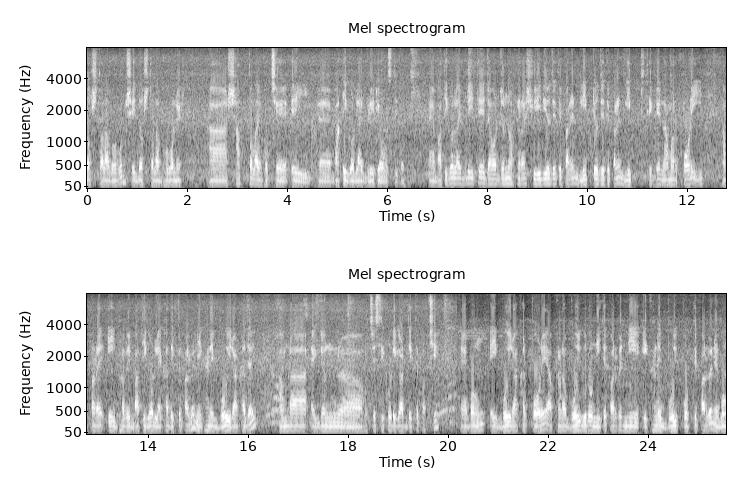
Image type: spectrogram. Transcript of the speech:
দশতলা ভবন। সেই দশতলা ভবনের সাততলায় হচ্ছে এই বাতিগড় লাইব্রেরিটি অবস্থিত। বাতিগড় লাইব্রেরিতে যাওয়ার জন্য আপনারা সিঁড়ি দিয়েও যেতে পারেন, লিফটেও যেতে পারেন। লিফট থেকে নামার পরেই আপনারা এইভাবে বাতিগড় লেখা দেখতে পারবেন। এখানে বই রাখা যায়। আমরা একজন হচ্ছে সিকিউরিটি গার্ড দেখতে পাচ্ছি এবং এই বই রাখার পরে আপনারা বইগুলো নিতে পারবেন, নিয়ে এখানে বই পড়তে পারবেন এবং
